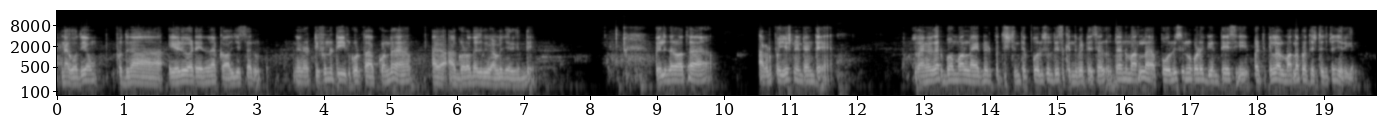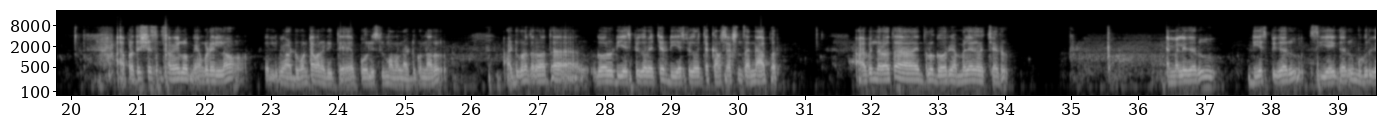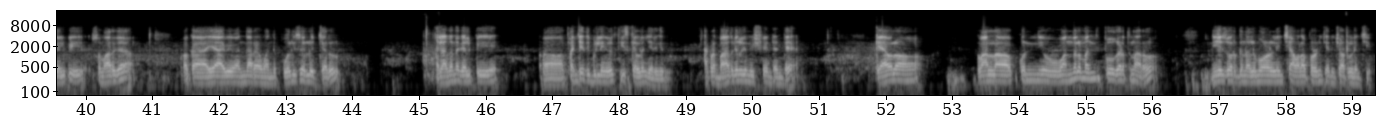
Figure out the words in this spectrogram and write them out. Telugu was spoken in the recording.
నాకు ఉదయం పొద్దున ఏడు వాడు ఏదైనా కాల్ చేశారు. నేను టిఫిన్ టీ కూడా తాగకుండా ఆ- గొడవ దగ్గరికి వెళ్ళడం జరిగింది. వెళ్ళిన తర్వాత అక్కడ పొజిషన్ ఏంటంటే రంగగారి బొమ్మలు నైట్ నైట్ ప్రతిష్ఠిస్తే పోలీసులు తీసి కింద పెట్టేశారు. దాన్ని మరలా పోలీసులను కూడా గెంటేసి పట్టుకెళ్ళి వాళ్ళు మరలా ప్రతిష్ఠించడం జరిగింది. ఆ ప్రతిష్టించిన సమయంలో మేము కూడా వెళ్ళాం. వెళ్ళి మేము అడ్డుకుంటామని అడిగితే పోలీసులు మమ్మల్ని అడ్డుకున్నారు. అడ్డుకున్న తర్వాత గౌరవ డిఎస్పీ గారు వచ్చారు. డిఎస్పీ గారు వచ్చారు కన్స్ట్రక్షన్స్ అన్ని ఆపారు. ఆపిన తర్వాత ఇంతలో గౌరవ ఎమ్మెల్యే గారు వచ్చారు. ఎమ్మెల్యే గారు డిఎస్పీ గారు సిఐ గారు ముగ్గురు కలిపి సుమారుగా ఒక యాభై మంది అరవై మంది పోలీసు వాళ్ళు వచ్చారు. వీళ్ళందరినీ కలిపి పంచాయతీ బిల్డింగ్ తీసుకెళ్ళడం జరిగింది. అక్కడ బాధ కలిగిన విషయం ఏంటంటే కేవలం వాళ్ళ కొన్ని వందల మంది పోగొడుతున్నారు నియోజకవర్గ నలుమూలల నుంచి అమలాపురం నుంచి అన్ని చోట్ల నుంచి.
